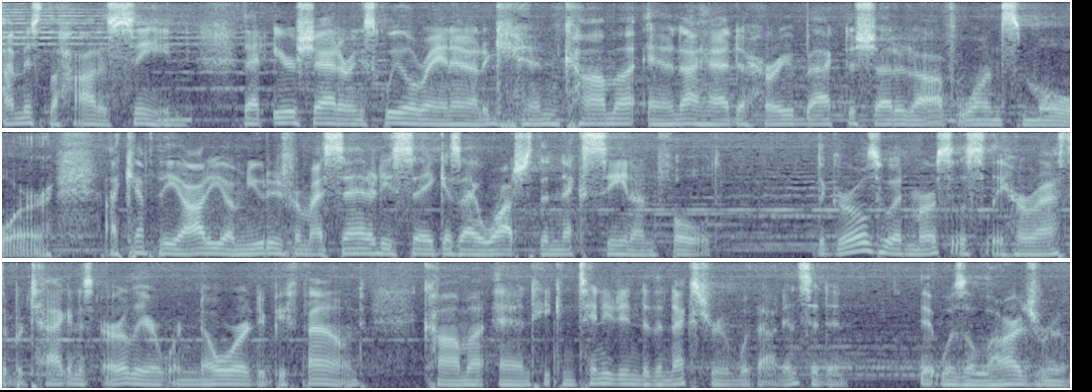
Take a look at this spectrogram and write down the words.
I missed the hottest scene. That ear-shattering squeal ran out again, comma, and I had to hurry back to shut it off once more. I kept the audio muted for my sanity's sake as I watched the next scene unfold. The girls who had mercilessly harassed the protagonist earlier were nowhere to be found, comma, and he continued into the next room without incident. It was a large room,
